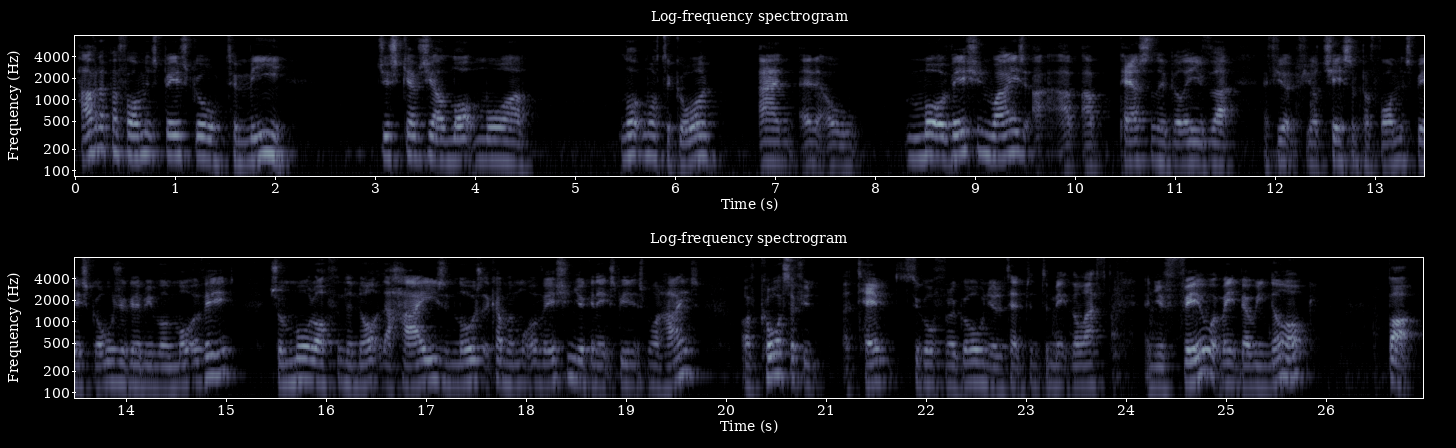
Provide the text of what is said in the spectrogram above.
Having a performance based goal to me just gives you a lot more, lot more to go on, and and it'll motivation wise, I, I, I personally believe that if you if you're chasing performance based goals, you're going to be more motivated. So more often than not, the highs and lows that come with motivation, you're going to experience more highs. Of course, if you attempt to go for a goal and you're attempting to make the lift and you fail, it might be a wee knock, but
